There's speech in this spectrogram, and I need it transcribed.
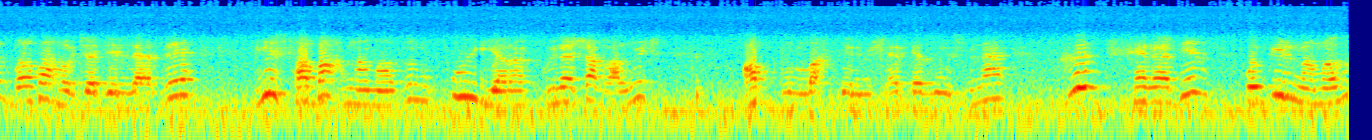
rahmetli baba hoca dillerdi. Bir sabah namazın uyuyarak güneşe kalmış Abdullah demiş herkesin ismine. 40 senedir o bir namazı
